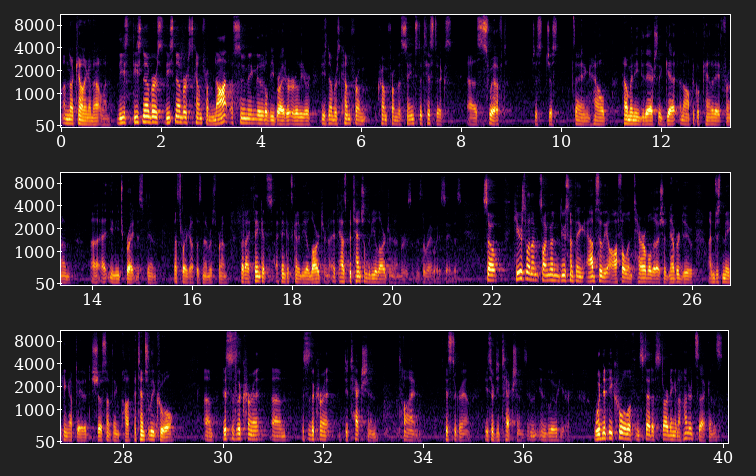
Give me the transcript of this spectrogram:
I'm not counting on that one. These, these, numbers, these numbers come from not assuming that it'll be brighter earlier. These numbers come from, come from the same statistics as Swift, just, just saying how, how many do they actually get an optical candidate from uh, in each brightness bin. That's where I got those numbers from. But I think it's, I think it's going to be a larger, it has potential to be a larger number is, is the right way to say this. So here's what I'm, so I'm going to do something absolutely awful and terrible that I should never do. I'm just making up data to show something potentially cool. Um, this is the current, um, this is the current detection time histogram. These are detections in, in blue here. Wouldn't it be cool if instead of starting in 100 seconds,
